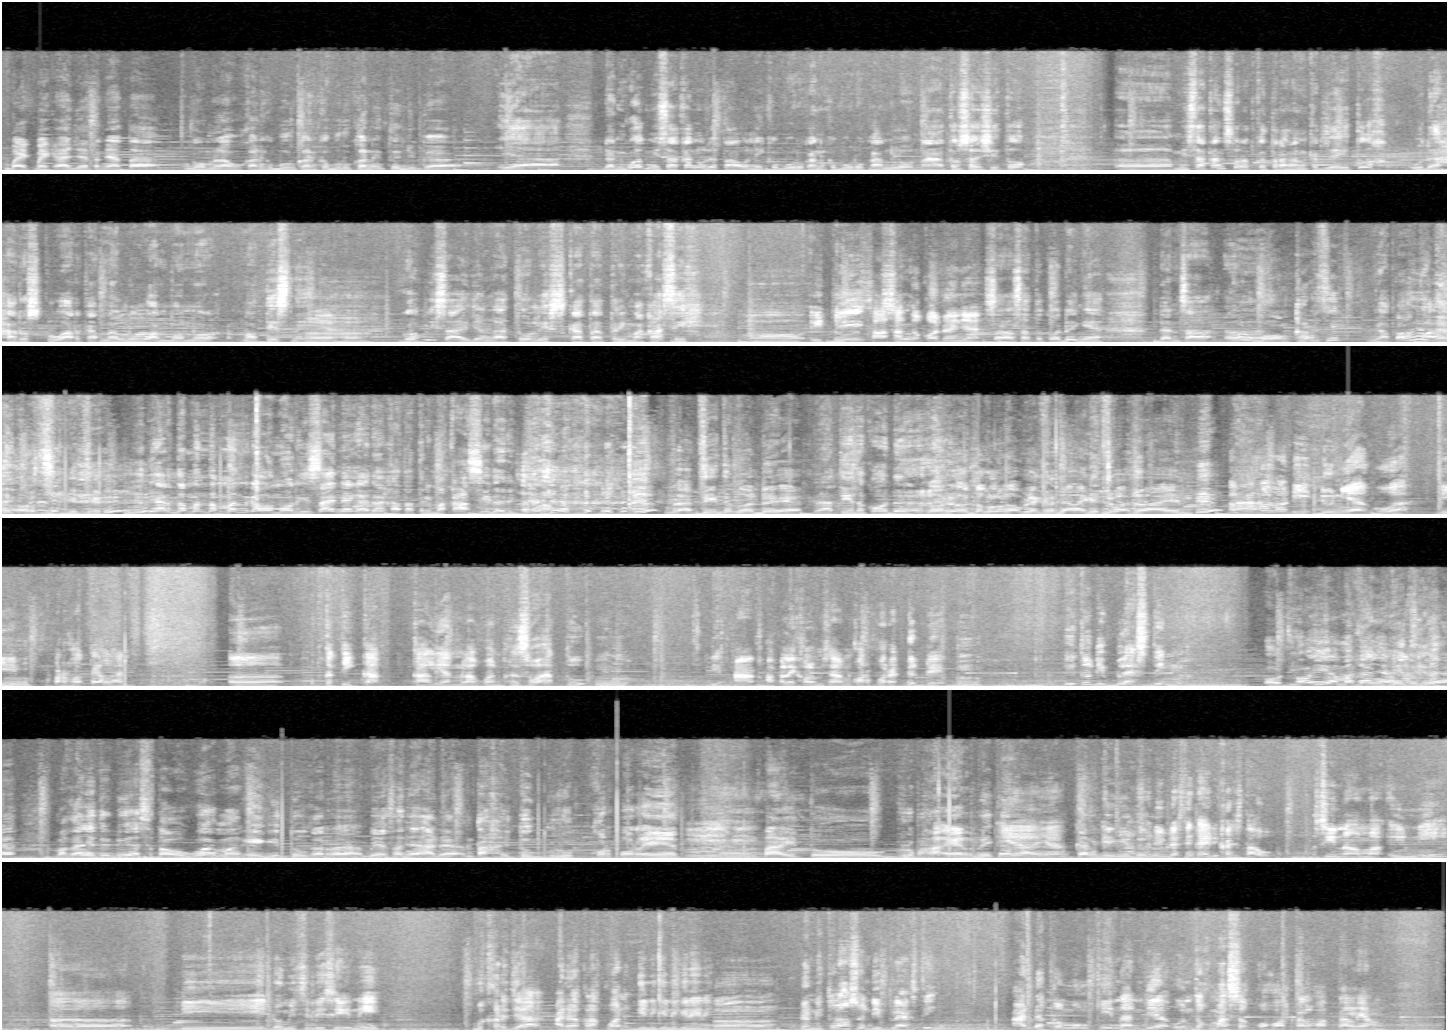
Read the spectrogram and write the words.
baik-baik aja ternyata gue melakukan keburukan-keburukan itu juga Iya, dan gue misalkan udah tahu nih keburukan-keburukan lo. Nah, terus habis itu eh, misalkan surat keterangan kerja itu udah harus keluar karena lu one more no- notice nih. Aha. Gue bisa aja nggak tulis kata terima kasih. Oh, itu Di salah satu kodenya. Salah satu kodenya dan sa- lu eh, bongkar sih? nggak apa-apa. Oh, gitu. Biar teman-teman kalau mau resign ya nggak ada kata terima kasih dari gua. Berarti itu kode ya. Berarti itu kode. Kode untuk lu nggak boleh kerja lagi di tempat lain. Tapi Nah. kalau di dunia gua di perhotelan eh, ketika kalian melakukan sesuatu gitu, di, a- apalagi kalau misalkan corporate gede Hmm. itu di blasting loh Oh, di- Oh iya makanya ada itu dia, makanya itu dia. Setahu gua emang kayak gitu karena biasanya ada entah itu grup corporate, entah itu grup HRD kan, Iya, iya. kan kayak Itu gitu. di blasting kayak dikasih tahu si nama ini eh, di domisili sini bekerja ada kelakuan gini gini gini nih. Heeh. Dan itu langsung di blasting. Ada kemungkinan dia untuk masuk ke hotel-hotel yang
